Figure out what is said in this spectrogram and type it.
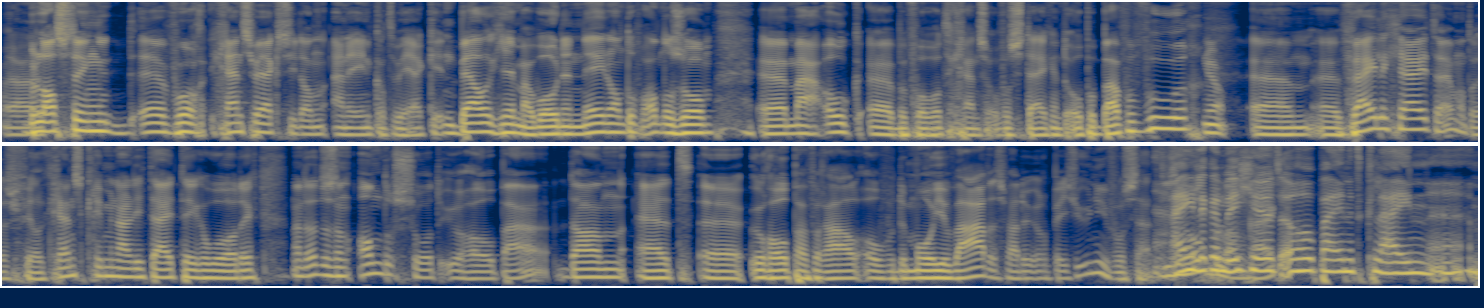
Eh, Belasting eh, voor grenswerkers die dan aan de ene kant werken in België, maar wonen in Nederland of andersom. Eh, maar ook eh, bijvoorbeeld grensoverstijgend openbaar vervoer. Ja. Ehm, eh, veiligheid, hè, want er is veel grenscriminaliteit tegenwoordig. Nou, dat is een ander soort Europa dan het eh, Europa-verhaal over de mooie waarden waar de Europese Unie voor staat. Eigenlijk een beetje het. Europa in het klein. ehm,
